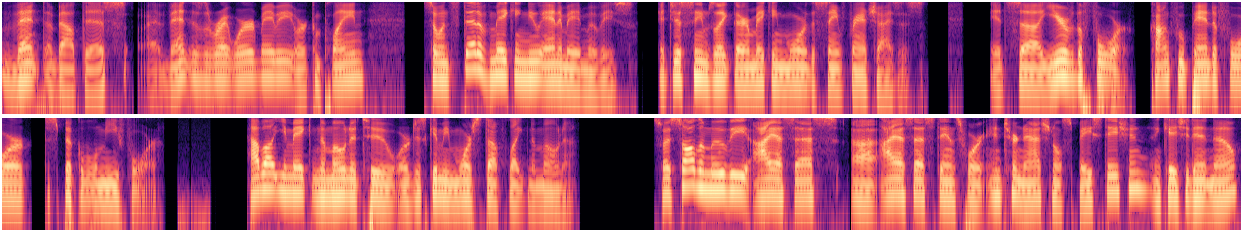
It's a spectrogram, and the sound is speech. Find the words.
vent about this. Uh, vent is the right word, maybe, or complain. So instead of making new animated movies, it just seems like they're making more of the same franchises. It's uh, Year of the Four, Kung Fu Panda 4, Despicable Me 4. How about you make Nimona 2 or just give me more stuff like Nimona? So I saw the movie ISS. Uh, ISS stands for International Space Station, in case you didn't know.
